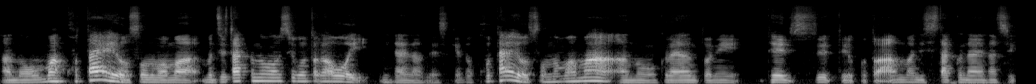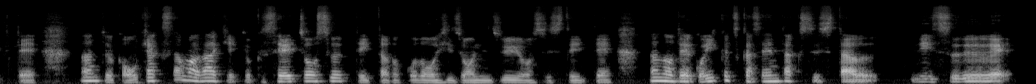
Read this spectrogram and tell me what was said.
あの、まあ、答えをそのまま、まあ、自宅の仕事が多いみたいなんですけど、答えをそのまま、あの、クライアントに提示するっていうことはあんまりしたくないらしくて、なんというかお客様が結局成長するっていったところを非常に重要視していて、なので、こう、いくつか選択肢したりする上、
